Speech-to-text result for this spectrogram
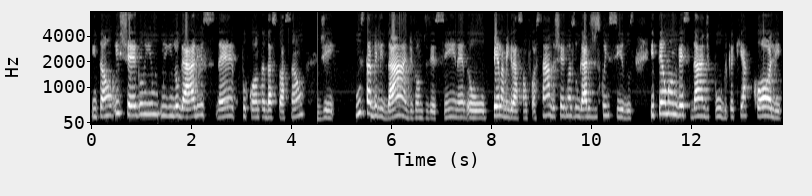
então, e chegam em, em lugares, né, por conta da situação de instabilidade, vamos dizer assim, né, ou pela migração forçada, chegam a lugares desconhecidos. E ter uma universidade pública que acolhe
